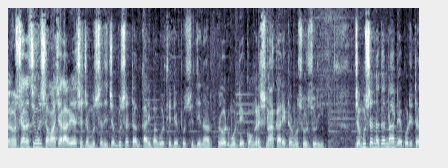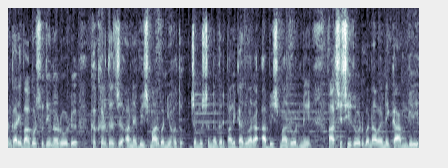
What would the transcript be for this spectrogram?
તો નમસ્કાર રસિકમણ સમાચાર આવી રહ્યા છે. જંબુસરથી જંબુસર ટંકારી ભાગોળથી ડેપો સુધીના રોડ મુદ્દે કોંગ્રેસના કાર્યક્રમનું સુરસુર્યું જંબુસર નગરના ડેપોથી ટંકારી ભાગોળ સુધીનો રોડ ખખડધજ અને બિસ્માર બન્યો હતો. જંબુસર નગરપાલિકા દ્વારા આ બિસ્માર રોડની આરસીસી રોડ બનાવવાની કામગીરી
